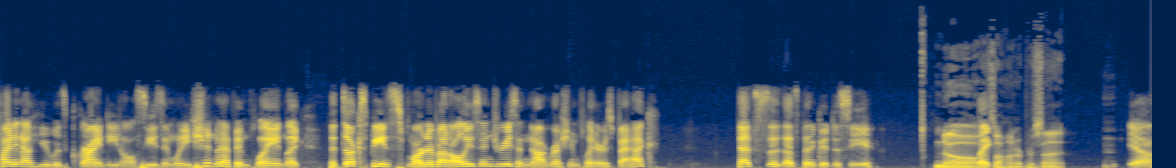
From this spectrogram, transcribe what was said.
finding out he was grinding all season when he shouldn't have been playing. Like the Ducks being smarter about all these injuries and not rushing players back. That's uh, that's been good to see. No, Like- that's hundred percent. Yeah.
